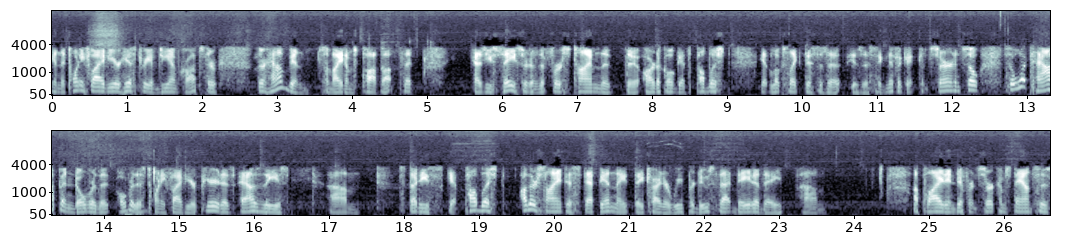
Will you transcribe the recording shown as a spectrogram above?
in the 25 year history of GM crops, there there have been some items pop up that, as you say, sort of the first time that the article gets published, it looks like this is a is a significant concern. And so so what's happened over the over this 25 year period is as these um, studies get published, other scientists step in. They they try to reproduce that data. They um, apply it in different circumstances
